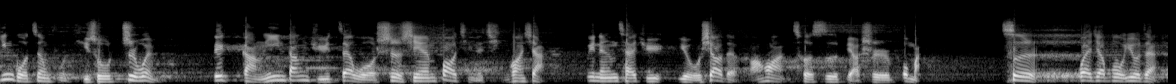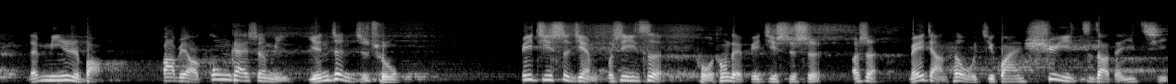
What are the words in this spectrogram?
英国政府提出质问。对港英当局在我事先报警的情况下，未能采取有效的防范措施表示不满。次日，外交部又在《人民日报》发表公开声明，严正指出，飞机事件不是一次普通的飞机失事，而是美蒋特务机关蓄意制造的一起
